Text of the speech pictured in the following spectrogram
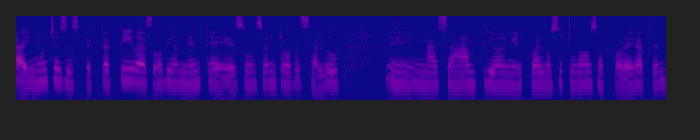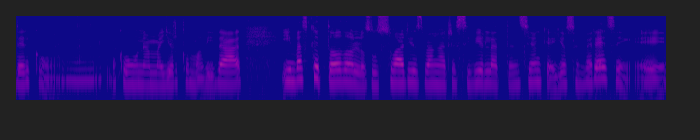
Hay muchas expectativas, obviamente es un centro de salud eh, más amplio en el cual nosotros vamos a poder atender con, una mayor comodidad y más que todo los usuarios van a recibir la atención que ellos se merecen. Eh,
